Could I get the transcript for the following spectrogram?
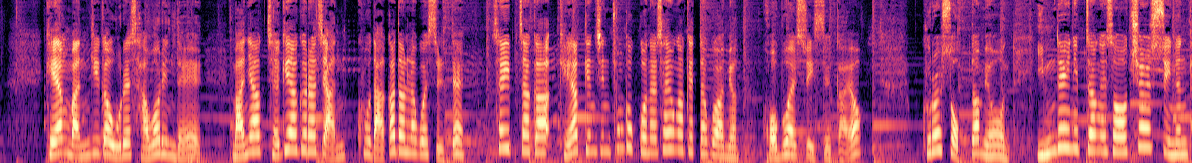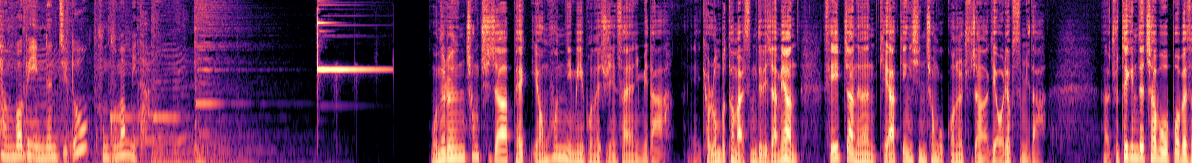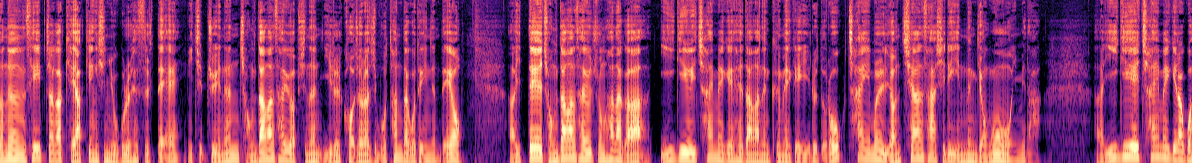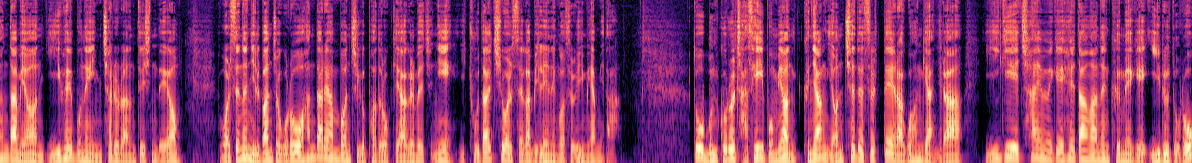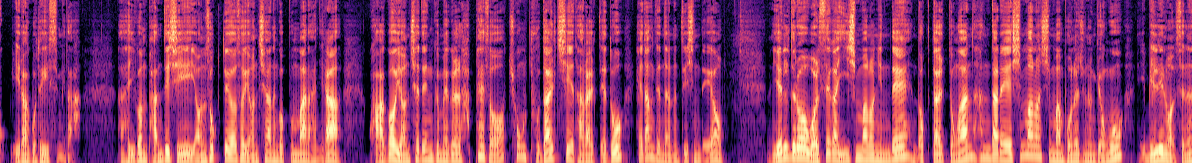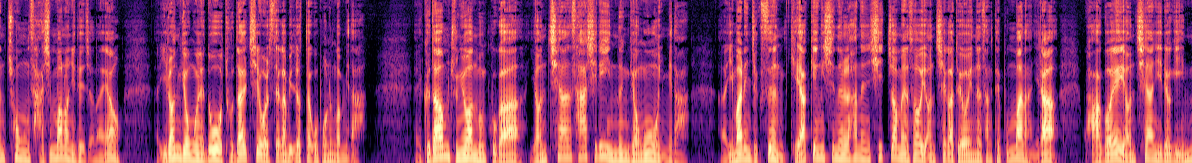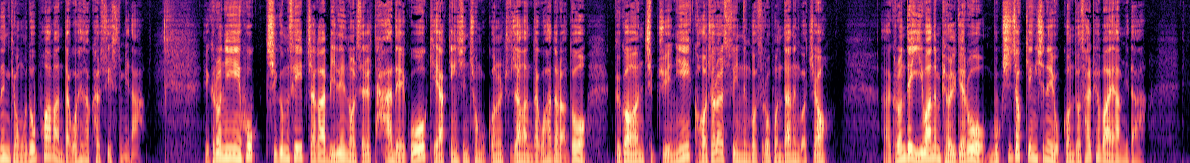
계약 만기가 올해 4월인데 만약 재계약을 하지 않고 나가달라고 했을 때 세입자가 계약갱신 청구권을 사용하겠다고 하면 거부할 수 있을까요? 그럴 수 없다면 임대인 입장에서 취할 수 있는 방법이 있는지도 궁금합니다. 오늘은 청취자 백영훈님이 보내주신 사연입니다. 예, 결론부터 말씀드리자면 세입자는 계약갱신 청구권을 주장하기 어렵습니다. 아, 주택임대차보호법에서는 세입자가 계약갱신 요구를 했을 때 집주인은 정당한 사유 없이는 이를 거절하지 못한다고 돼 있는데요. 아, 이때 정당한 사유 중 하나가 이기의 차임액에 해당하는 금액에 이르도록 차임을 연체한 사실이 있는 경우입니다. 아, 이기의 차임액이라고 한다면 2회분의 임차료라는 뜻인데요. 월세는 일반적으로 한 달에 한 번 지급하도록 계약을 맺으니 두 달치 월세가 밀리는 것을 의미합니다. 또 문구를 자세히 보면 그냥 연체됐을 때라고 한 게 아니라 2기의 차임액에 해당하는 금액에 이르도록이라고 돼 있습니다. 아, 이건 반드시 연속되어서 연체하는 것뿐만 아니라 과거 연체된 금액을 합해서 총 두 달치에 달할 때도 해당된다는 뜻인데요. 예를 들어 월세가 20만 원인데 넉 달 동안 한 달에 10만 원씩만 보내주는 경우 밀린 월세는 총 40만 원이 되잖아요. 이런 경우에도 두 달치의 월세가 밀렸다고 보는 겁니다. 그 다음 중요한 문구가 연체한 사실이 있는 경우입니다. 이 말인즉슨 계약갱신을 하는 시점에서 연체가 되어 있는 상태뿐만 아니라 과거에 연체한 이력이 있는 경우도 포함한다고 해석할 수 있습니다. 그러니 혹 지금 세입자가 밀린 월세를 다 내고 계약갱신 청구권을 주장한다고 하더라도 그건 집주인이 거절할 수 있는 것으로 본다는 거죠. 아, 그런데 이와는 별개로 묵시적 갱신의 요건도 살펴봐야 합니다.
